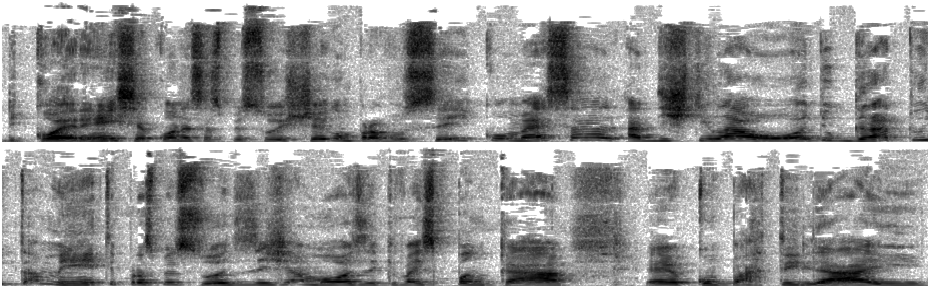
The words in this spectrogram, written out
de, coerência quando essas pessoas chegam para você e começam a, a, destilar ódio gratuitamente para as pessoas, morte, que vai espancar, é, compartilhar e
